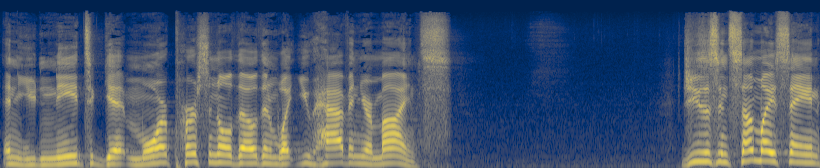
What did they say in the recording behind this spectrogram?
and you need to get more personal, though, than what you have in your minds. Jesus, in some ways, saying,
